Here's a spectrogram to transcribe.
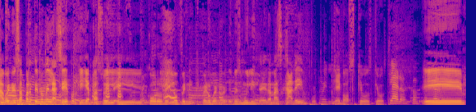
Ah, bueno, esa parte no me la sé porque ya pasó el, el coro del opening, pero bueno, es muy linda. Y además Jade, qué voz, qué voz, qué voz. Claro, completamente. Eh,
